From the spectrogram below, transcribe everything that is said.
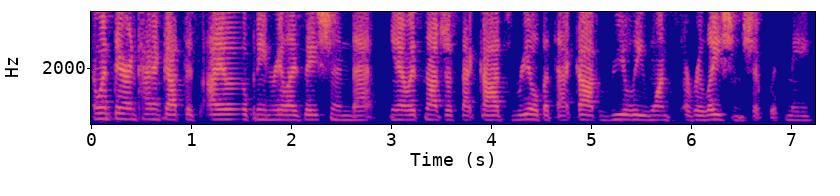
I went there and kind of got this eye opening realization that, you know, it's not just that God's real, but that God really wants a relationship with me.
